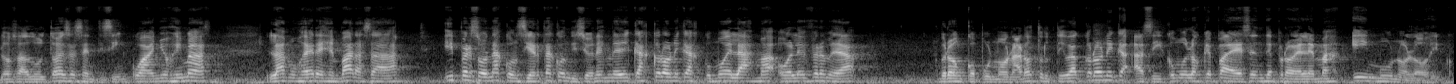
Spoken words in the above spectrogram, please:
los adultos de 65 años y más, las mujeres embarazadas y personas con ciertas condiciones médicas crónicas como el asma o la enfermedad broncopulmonar obstructiva crónica, así como los que padecen de problemas inmunológicos.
